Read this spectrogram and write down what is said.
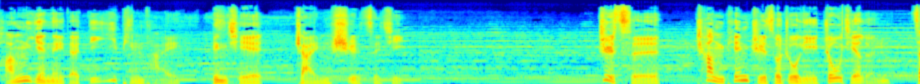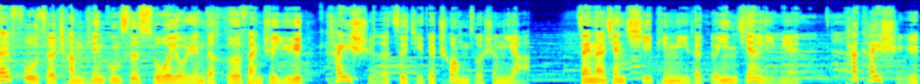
行业内的第一平台，并且。展示自己。至此，唱片制作助理周杰伦在负责唱片公司所有人的盒饭之余，开始了自己的创作生涯。在那间七平米的隔音间里面，他开始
